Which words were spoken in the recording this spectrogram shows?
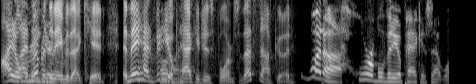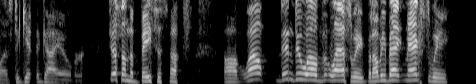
I don't I remember the name of that kid, and they had video packages for him, so that's not good. What a horrible video package that was to get a guy over. Just on the basis of, um, well, didn't do well last week, but I'll be back next week.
